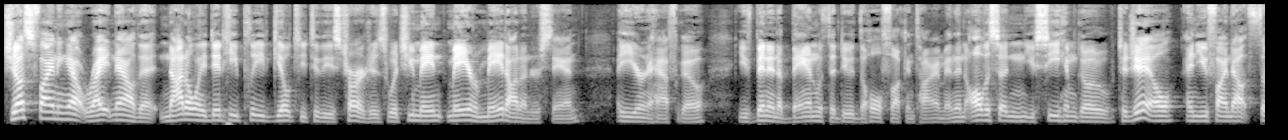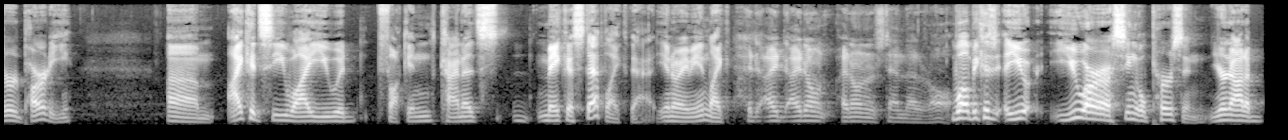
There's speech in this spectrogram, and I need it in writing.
just finding out right now that not only did he plead guilty to these charges, which you may may or may not understand a year and a half ago, you've been in a band with the dude the whole fucking time, and then all of a sudden you see him go to jail, and you find out third party. Um, I could see why you would fucking kind of make a step like that. You know what I mean? Like, I, I, I don't I don't understand that at all. well, because you you are a single person. You're not a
